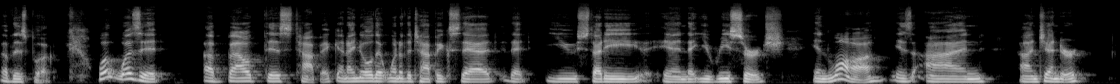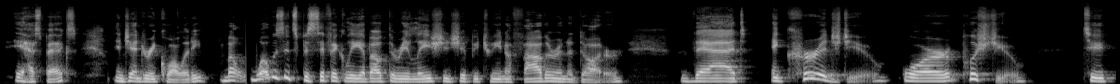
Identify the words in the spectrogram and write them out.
of this book. What was it about this topic? And I know that one of the topics that that you study and that you research in law is on on gender aspects and gender equality. But what was it specifically about the relationship between a father and a daughter that encouraged you or pushed you to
